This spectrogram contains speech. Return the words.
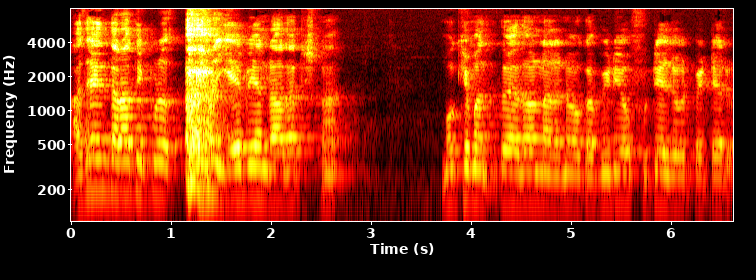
అదైన తర్వాత ఇప్పుడు ఏబిఎన్ రాధాకృష్ణ ముఖ్యమంత్రితో ఏదో ఉన్నారని ఒక వీడియో ఫుటేజ్ ఒకటి పెట్టారు.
